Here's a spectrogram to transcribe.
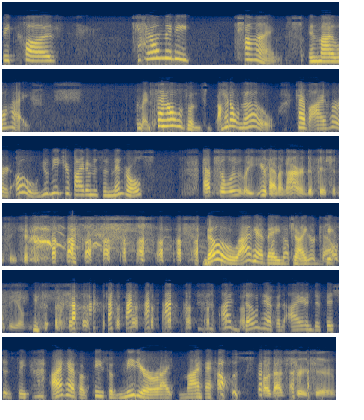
because how many times in my life, I mean, thousands, I don't know, have I heard, "Oh, you need your vitamins and minerals." Absolutely. You have an iron deficiency. no, I have What's a gigantic calcium. I don't have an iron deficiency. I have a piece of meteorite in my house. oh, that's true too.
